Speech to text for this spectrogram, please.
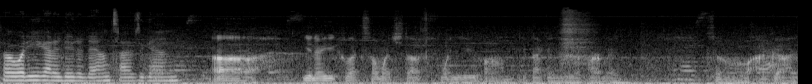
So what do you got to do to downsize again? Uh, you know, you collect so much stuff when you um, get back into the apartment. So I've got,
